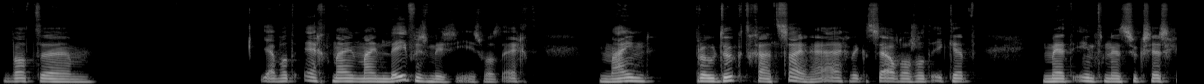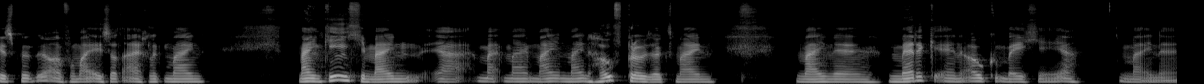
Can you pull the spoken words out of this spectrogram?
wat, um, ja, wat echt mijn, mijn levensmissie is, wat echt mijn product gaat zijn. Hè? Eigenlijk hetzelfde als wat ik heb met internetsuccesgids.nl. Voor mij is dat eigenlijk mijn, mijn kindje, mijn, ja, mijn, mijn, mijn, mijn hoofdproduct, mijn, mijn uh, merk en ook een beetje ja, mijn, uh,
